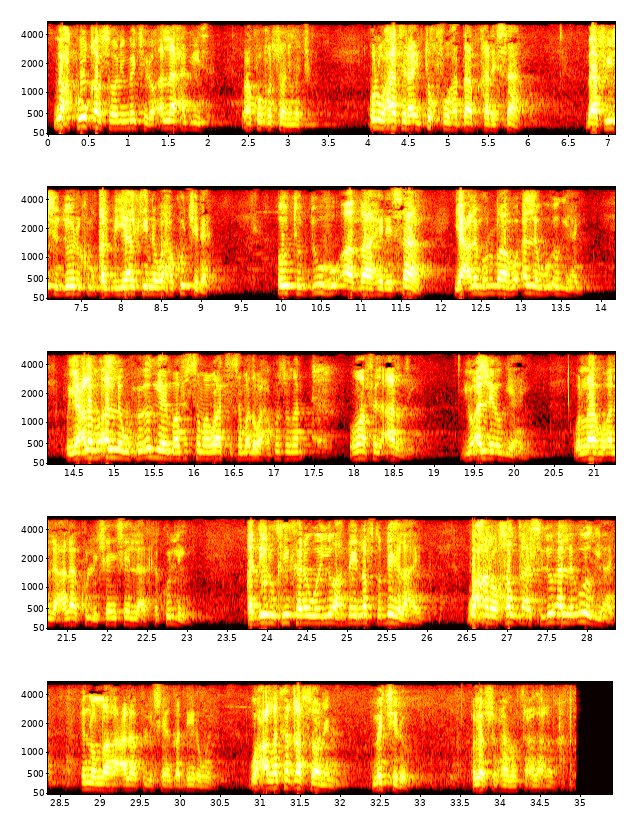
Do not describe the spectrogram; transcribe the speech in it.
Wax kuu qarsooni ma jiro allah xaggiisa. Wax kuu qarsooni ma jiro. Qul waxaa tiraa in tukfuu haddaad qarisaan maa fii suduurikum qalbiyaalkiina waxa ku jira. Oo tubduuhu aada daahirisaan. Yaclamhu alla wuu og yahay. Wayaclamu alla wuxuu og yahay maa fi samaawaati samada waxa ku sugan wamaa fi lardi yuu alle og yahay wallaahu alle calaa kulli shayin shay la arka kulligii qadiiru kii kale weeyo hadday naftu dhihi lahayd. Waxaanoo khalqaa siduu alle u og yahay. Ina allaha calaa kulli shayin qadiiran wey wax alla ka qarsoonina ma jiro. Wallahu subxaana wa tacala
